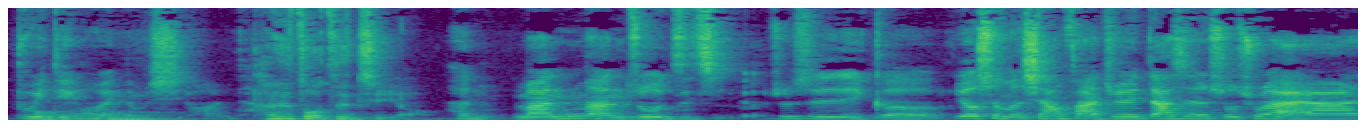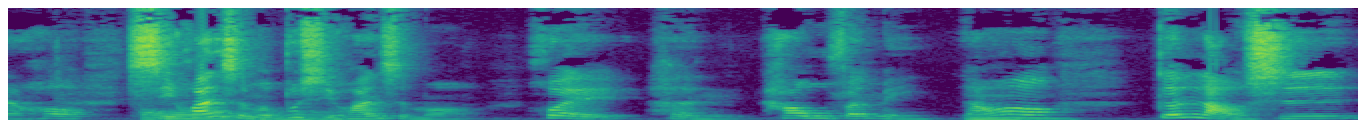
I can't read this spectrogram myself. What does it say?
不一定会那么喜欢他。哦、他是做自己哦，很蛮蛮做自己的，就是一个有什么想法就会大声的说出来啊，然后喜欢什么不喜欢什么、哦、会很毫无分明，然后。嗯跟老师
